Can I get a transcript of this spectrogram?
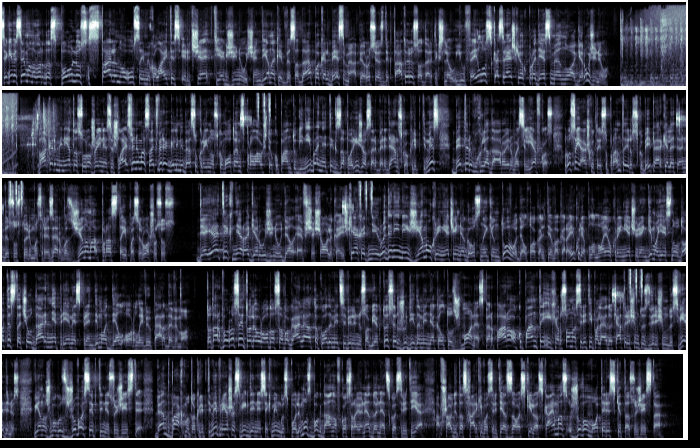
Sveiki visi, mano vardas Paulius, Stalino ūsai Mikolaitis ir čia tiek žinių. Šiandieną, kaip visada, pakalbėsime apie Rusijos diktatorius, o dar tiksliau jų feilus, kas reiškia, jog pradėsime nuo gerų žinių. Vakar minėtas Urožainės išlaisvinimas atveria galimybės Ukrainos kovotojams pralaužti okupantų gynybą ne tik Zaporyžios ar Berdensko kryptimis, bet ir Vuhledaro ir Vasiljevkos. Rusai aišku tai supranta ir skubiai perkelia ten visus turimus rezervus, žinoma, prastai pasiruošusius. Deja, tik nėra gerų žinių dėl F-16. Iškėja, kad nei rudenį, nei žiemą ukrainiečiai negaus naikintuvų. Dėl to kalti vakarai, kurie planuoja ukrainiečių rengimą jais naudotis, tačiau dar nepriemė sprendimo dėl orlaivių perdavimo. Tuo tarpu rusai toliau rodo savo galę, atakuodami civilinius objektus ir žudydami nekaltus žmonės. Per parą okupantai į Hersono sritį paleido 422 sviedinius. Vienas žmogus žuvo, septyni sužeisti. Bent Bakhmuto kryptimi priešas vykdė nesėkmingus puolimus Bogdanovkos rajone Donetsko srityje. Apšaudytas Harkivos srities Zaoskilios kaimas, žuvo moteris, kita sužeista.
